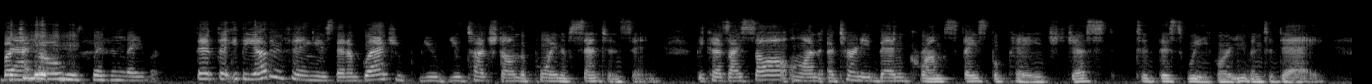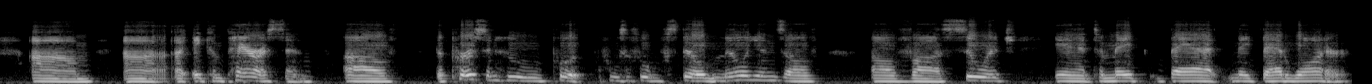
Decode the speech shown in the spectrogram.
but that you know, use prison labor. that the, the other thing is that I'm glad you, you you touched on the point of sentencing because I saw on Attorney Ben Crump's Facebook page just to this week or even today um, uh, a, a, comparison of the person who put who, who spilled millions of of uh, sewage in to make bad make bad water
